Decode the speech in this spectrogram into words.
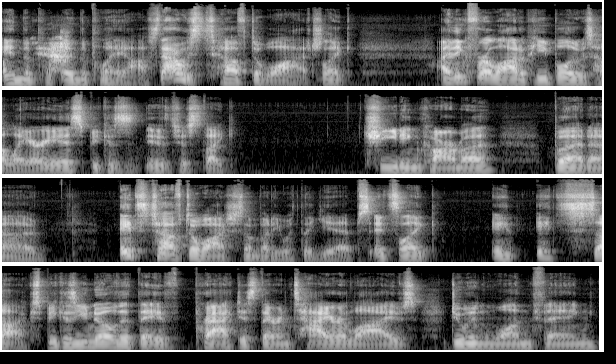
in the yeah. in the playoffs. That was tough to watch. Like, I think for a lot of people it was hilarious because it was just like cheating karma, but uh, it's tough to watch somebody with the yips. It's like it it sucks because you know that they've practiced their entire lives doing one thing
